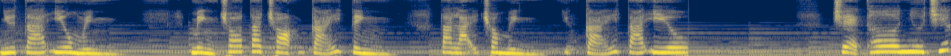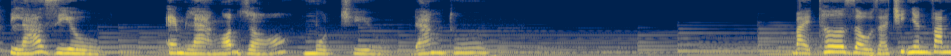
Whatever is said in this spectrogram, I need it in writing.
như ta yêu mình mình cho ta chọn cái tình, ta lại cho mình những cái ta yêu. Trẻ thơ như chiếc lá diều, em là ngọn gió một chiều đang thu. Bài thơ giàu giá trị nhân văn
